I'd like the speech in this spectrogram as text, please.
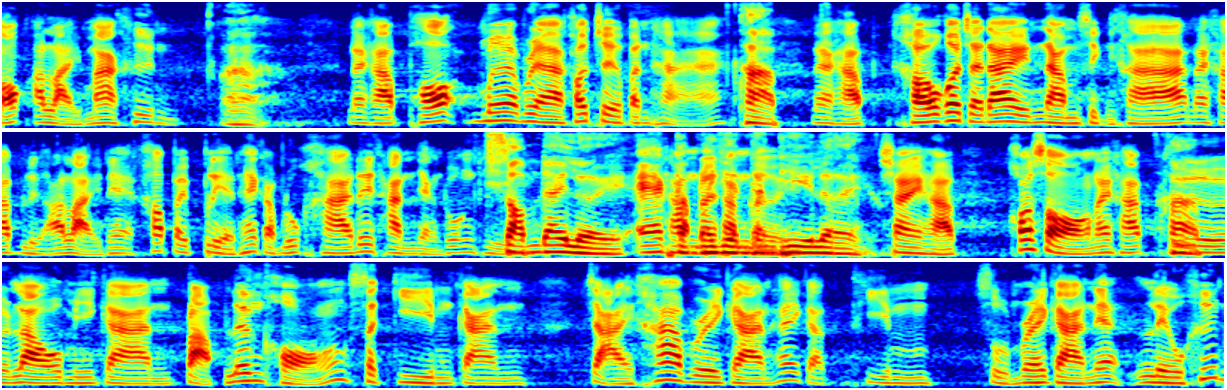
ต็อกอะไหล่มากขึ้นอ่า นะครับเพราะเมื่อเวลาเขาเจอปัญหาครับนะครับเขาก็จะได้นำสินค้านะครับหรืออะไหล่เนี่ยเข้าไปเปลี่ยนให้กับลูกค้าได้ทันอย่างท่วงทีซ่อมได้เลยแอร์กลับมาเย็นทำได้ทันทีเลยใช่ครับ ข้อ2นะครับครับคือเรามีการปรับเรื่องของสกีมการจ่ายค่าบริการให้กับทีมศูนย์บริการเนี่ยเร็วขึ้น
